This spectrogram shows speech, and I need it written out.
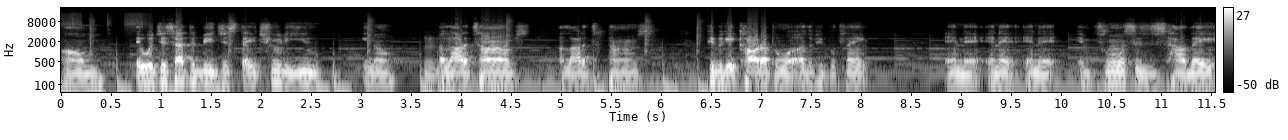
um, it would just have to be just stay true to you. You know, mm-hmm. a lot of times, a lot of times, people get caught up in what other people think, and it and it and it influences how they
